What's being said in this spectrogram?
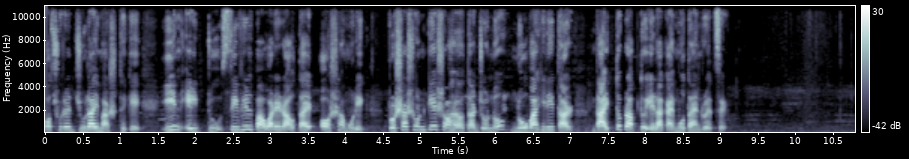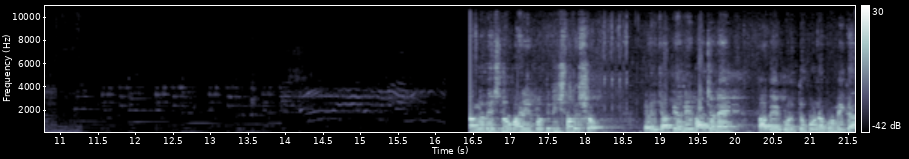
বছরের জুলাই মাস থেকে ইন এইড টু সিভিল পাওয়ারের আওতায় অসামরিক প্রশাসনকে সহায়তার জন্য নৌবাহিনী তার দায়িত্বপ্রাপ্ত এলাকায় মোতায়েন রয়েছে। বাংলাদেশ নৌবাহিনীর প্রতিটি সদস্য এই জাতীয় নির্বাচনে তাদের গুরুত্বপূর্ণ ভূমিকা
